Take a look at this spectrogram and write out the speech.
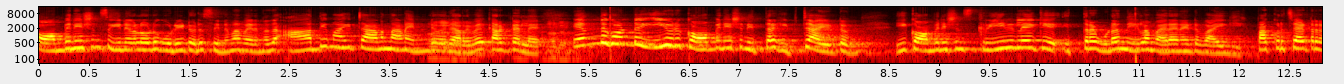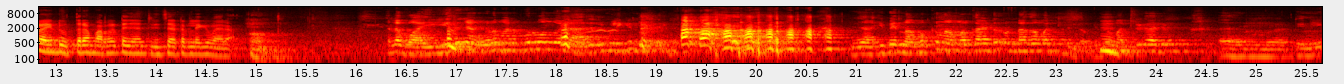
കോമ്പിനേഷൻ സീനുകളോട് കൂടിയിട്ട് ഒരു സിനിമ വരുന്നത് ആദ്യമായിട്ടാണെന്നാണ് എന്റെ ഒരു അറിവ്. കറക്റ്റ് അല്ലേ? എന്തുകൊണ്ട് ഈ ഒരു കോമ്പിനേഷൻ ഇത്ര ഹിറ്റ് ആയിട്ടും ഈ കോമ്പിനേഷൻ സ്ക്രീനിലേക്ക് ഇത്ര ഉടനീളം വരാനായിട്ട് വൈകി? പക്കുറിച്ചേട്ടൻ അതിന്റെ ഉത്തരം പറഞ്ഞിട്ട് ഞാൻ ടീച്ചേട്ടനിലേക്ക് വരാം. അല്ല വൈകിട്ട് ഞങ്ങൾ മനഃപൂർവം ഒന്നുമില്ല ആരും വിളിക്കണ്ടേ ഇപ്പൊ നമുക്ക് നമ്മൾക്കായിട്ട് ഉണ്ടാക്കാൻ പറ്റില്ലല്ലോ. പിന്നെ മറ്റൊരു കാര്യം ടിനി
